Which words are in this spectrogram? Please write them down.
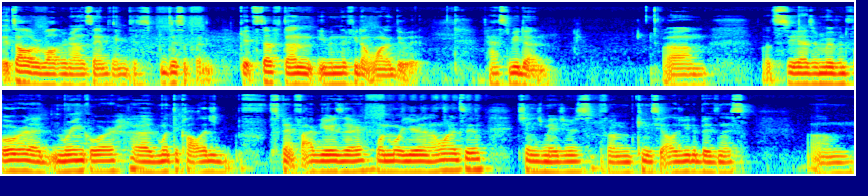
it's all revolving around the same thing, dis discipline. Get stuff done even if you don't want to do it. Has to be done. Um, let's see, as we're moving forward, I Marine Corps, uh, went to college Spent five years there, one more year than I wanted to. Changed majors from kinesiology to business. Um,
